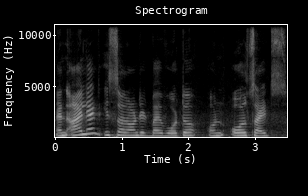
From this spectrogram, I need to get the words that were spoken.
An island is surrounded by water on all sides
